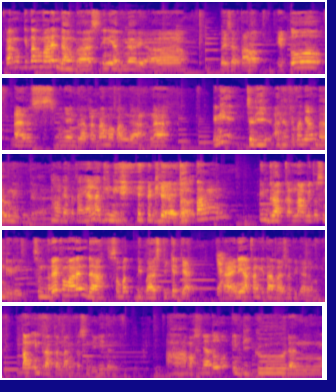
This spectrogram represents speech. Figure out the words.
Kan kita kemarin udah bahas ini ya Bunda ya. Belajar tarot itu harus punya indera keenam apa enggak? Nah, ini jadi ada pertanyaan baru nih Bunda. Oh, ada pertanyaan lagi nih. Iya, tentang indera keenam itu sendiri. Sebenarnya kemarin udah sempat dibahas dikit ya. Ya. Nah, ini akan kita bahas lebih dalam tentang indera keenam itu sendiri dan ah maksudnya tuh indigo dan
